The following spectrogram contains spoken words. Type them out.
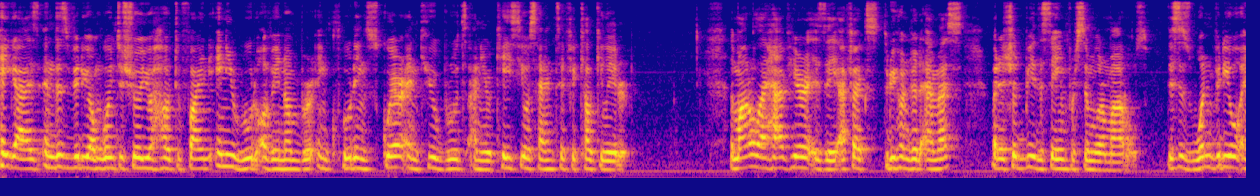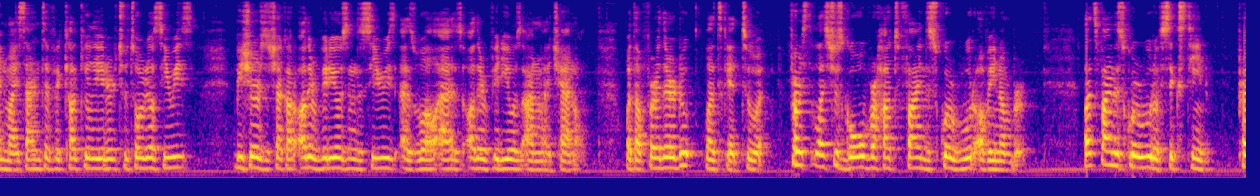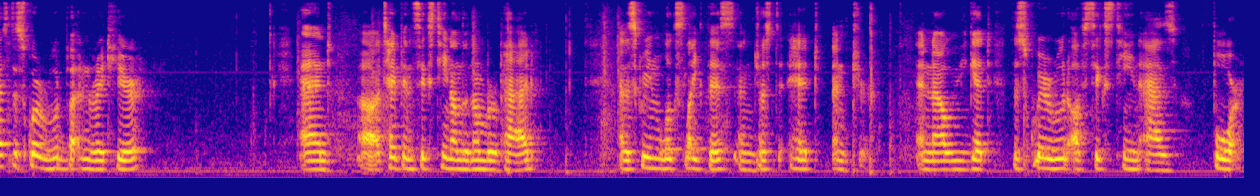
Hey guys, in this video I'm going to show you how to find any root of a number including square and cube roots on your Casio scientific calculator. The model I have here is a FX300MS, but it should be the same for similar models. This is one video in my scientific calculator tutorial series. Be sure to check out other videos in the series as well as other videos on my channel. Without further ado, let's get to it. First, let's just go over how to find the square root of a number. Let's find the square root of 16. Press the square root button right here and uh, type in 16 on the number pad and the screen looks like this and just hit enter and now we get the square root of 16 as 4.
